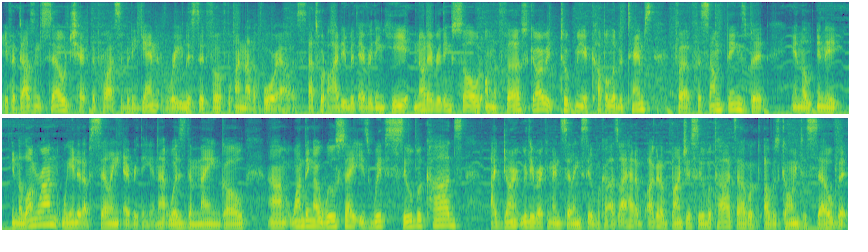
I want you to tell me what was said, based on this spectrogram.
If it doesn't sell, check the price of it again, relist it for another four hours. That's what I did with everything here. Not everything sold on the first go. It took me a couple of attempts for, for some things, but in the in the in the long run, we ended up selling everything, and that was the main goal. Um, one thing I will say is with silver cards, I don't really recommend selling silver cards. I had a, I got a bunch of silver cards that I, I was going to sell, but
